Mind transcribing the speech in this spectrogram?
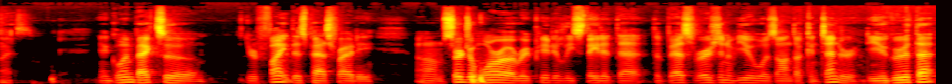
Nice. And going back to your fight this past Friday, um, Sergio Mora repeatedly stated that the best version of you was on the contender. Do you agree with that?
